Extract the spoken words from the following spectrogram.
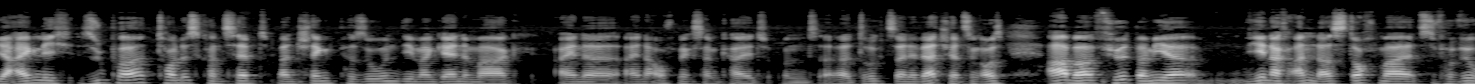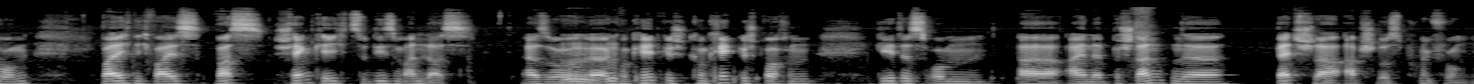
Ja, eigentlich super, tolles Konzept. Man schenkt Personen, die man gerne mag, eine, eine Aufmerksamkeit und äh, drückt seine Wertschätzung aus. Aber führt bei mir, je nach Anlass, doch mal zu Verwirrung, weil ich nicht weiß, was schenke ich zu diesem Anlass. Also äh, Mhm. konkret, ges konkret gesprochen geht es um äh, eine bestandene Bachelor-Abschlussprüfung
